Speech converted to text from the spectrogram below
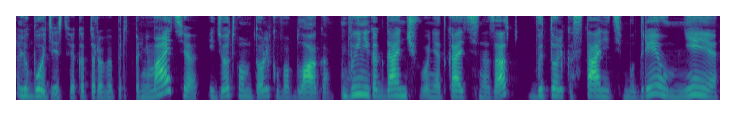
любое действие, которое вы предпринимаете, идет вам только во благо. Вы никогда ничего не откатите назад, вы только станете мудрее, умнее,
